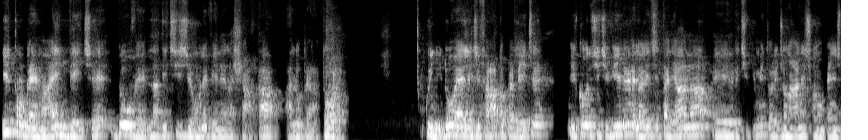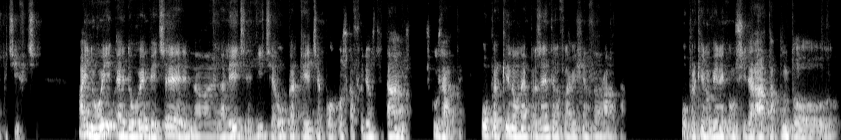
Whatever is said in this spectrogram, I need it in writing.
Il problema è invece dove la decisione viene lasciata all'operatore. Quindi dove è legiferato per legge il codice civile, la legge italiana e il recepimento regionale sono ben specifici. Ai noi è dove invece la, la legge dice o perché c'è poco scafoideus titanus, scusate, o perché non è presente la flavescenza dorata, o perché non viene considerata appunto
